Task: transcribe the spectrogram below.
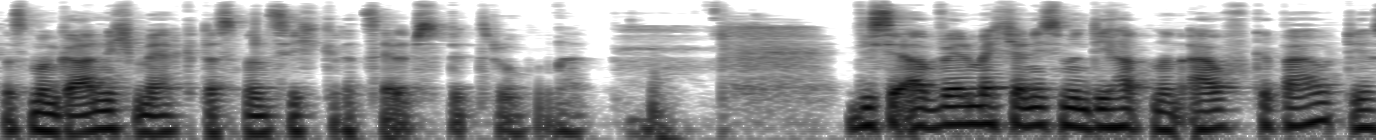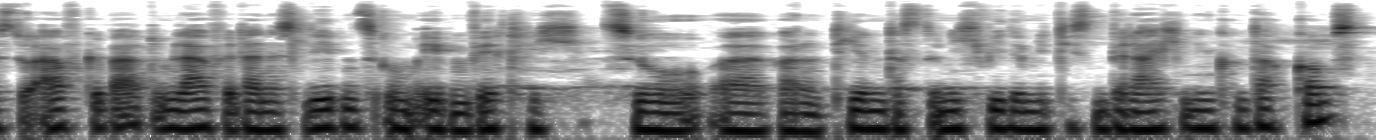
dass man gar nicht merkt, dass man sich gerade selbst betrogen hat diese Abwehrmechanismen, die hat man aufgebaut, die hast du aufgebaut im Laufe deines Lebens, um eben wirklich zu äh, garantieren, dass du nicht wieder mit diesen Bereichen in Kontakt kommst.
